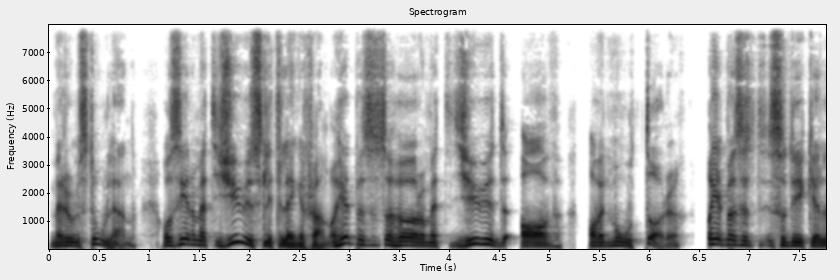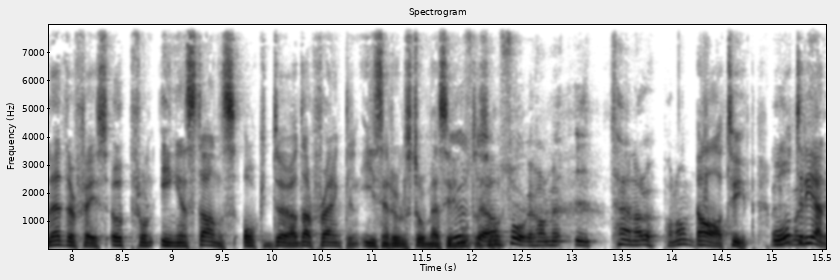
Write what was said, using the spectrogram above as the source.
med rullstolen. Och så ser de ett ljus lite längre fram och helt plötsligt så hör de ett ljud av, av en motor. Och helt plötsligt så dyker Leatherface upp från ingenstans och dödar Franklin i sin rullstol med sin Just det, motorsåg. han sågar honom i, tärnar upp honom. Ja, typ. Och återigen,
